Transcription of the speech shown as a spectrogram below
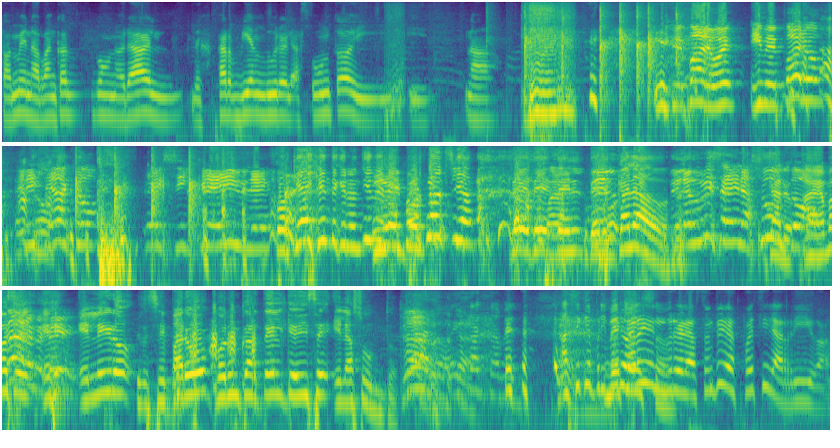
también arrancar con un oral, dejar bien duro el asunto y, y nada. Y me paro, ¿eh? Y me paro en este acto. Es increíble. Porque hay gente que no entiende la importancia de- de- del, del calado. De la dureza del asunto. Claro, además Claro el, que el- el negro se paró con un cartel que dice el asunto. Claro, exactamente. Así que primero dejar eso. duro el asunto y después ir arriba.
